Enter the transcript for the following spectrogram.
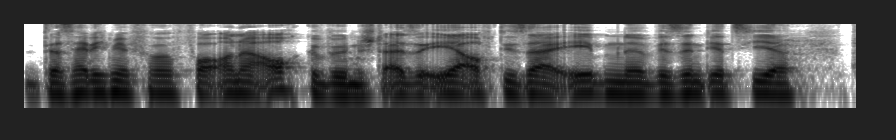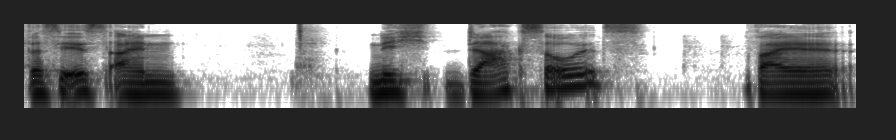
das hätte ich mir für For Honor auch gewünscht. Also eher auf dieser Ebene, wir sind jetzt hier, das hier ist ein nicht Dark Souls, weil,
